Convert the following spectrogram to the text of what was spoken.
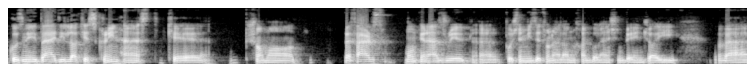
گزینه بعدی Lock Screen هست که شما به فرض ممکنه از روی پشت میزتون الان می‌خواین بلند شین برین جایی و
